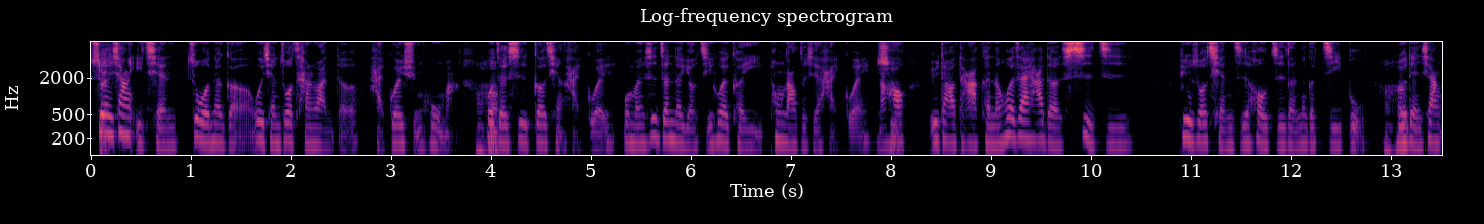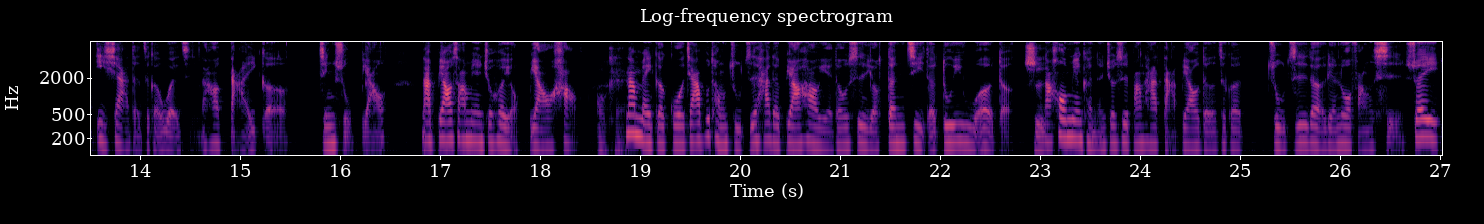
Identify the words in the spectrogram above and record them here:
所以像以前做那个，我以前做产卵的海龟巡护嘛，或者是搁浅海龟，我们是真的有机会可以碰到这些海龟，然后遇到它，可能会在它的四肢，譬如说前肢、后肢的那个基部，有点像腋下的这个位置，然后打一个金属标。那标上面就会有标号。OK，那每个国家不同组织，它的标号也都是有登记的，独一无二的。是，那后面可能就是帮他打标的这个组织的联络方式。所以，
